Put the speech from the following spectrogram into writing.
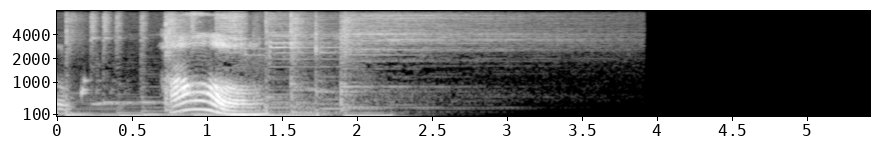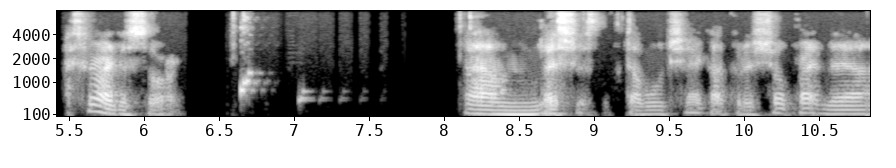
recall. Oh! I swear I just saw it. Um, let's just double check. I've got a shop right there,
